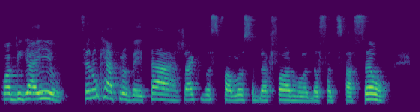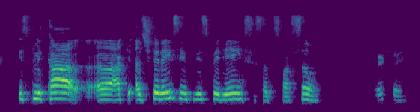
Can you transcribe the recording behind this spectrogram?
O Abigail, você não quer aproveitar, já que você falou sobre a fórmula da satisfação, explicar a, a diferença entre experiência e satisfação? Perfeito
